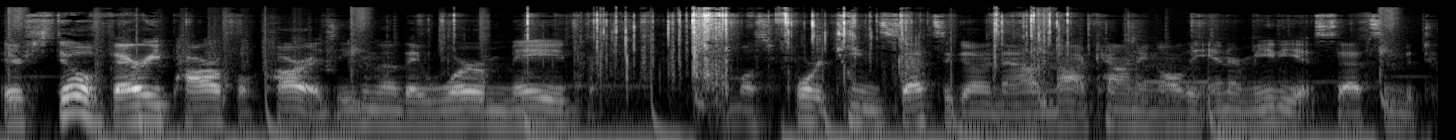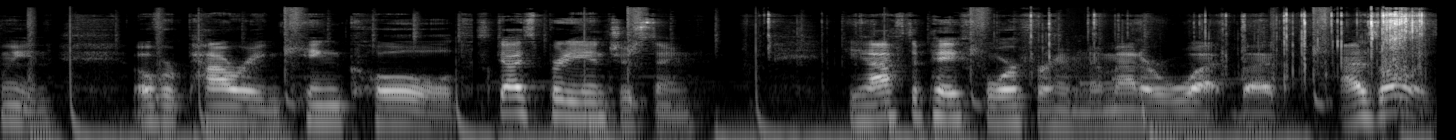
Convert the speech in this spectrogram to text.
they're still very powerful cards, even though they were made almost 14 sets ago now, not counting all the intermediate sets in between. Overpowering King Cold. This guy's pretty interesting. You have to pay four for him no matter what. But as always,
